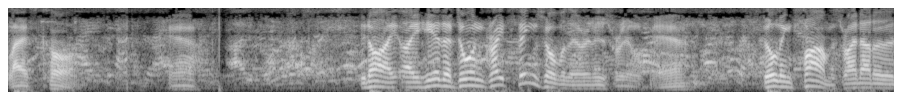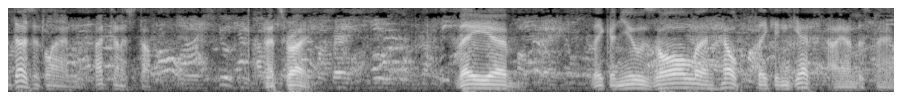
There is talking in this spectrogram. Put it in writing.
Last call. Yeah. You know, I, I hear they're doing great things over there in Israel. Yeah? Building farms right out of the desert land, that kind of stuff. That's right. They, uh, they can use all the help they can get, I understand.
